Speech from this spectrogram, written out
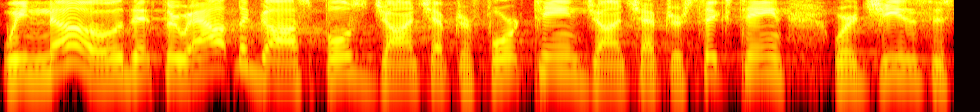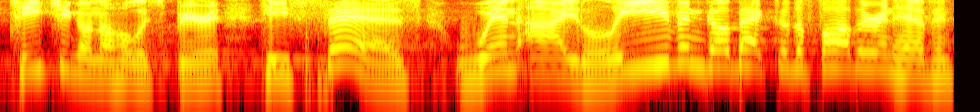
We know that throughout the Gospels, John chapter 14, John chapter 16, where Jesus is teaching on the Holy Spirit, he says, When I leave and go back to the Father in heaven,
